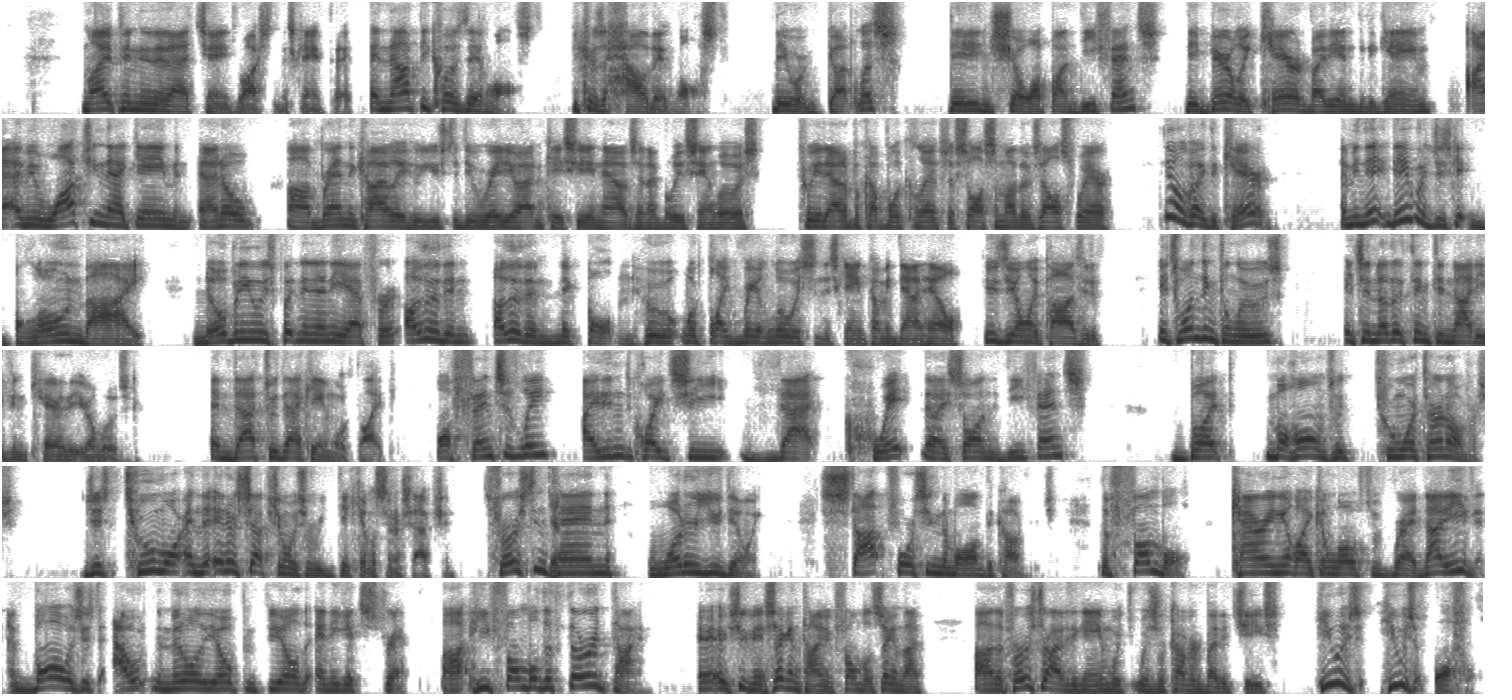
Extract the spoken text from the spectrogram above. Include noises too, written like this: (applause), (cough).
My opinion of that changed watching this game today. And not because they lost, because of how they lost. They were gutless. They didn't show up on defense. They barely cared by the end of the game. I, I mean, watching that game, and, and I know uh, Brandon Kiley, who used to do radio out in KC and now is in, I believe, St. Louis, tweeted out of a couple of clips. I saw some others elsewhere. They don't like they cared. I mean, they, they were just getting blown by. Nobody was putting in any effort other than other than Nick Bolton, who looked like Ray Lewis in this game coming downhill. He was the only positive. It's one thing to lose. It's another thing to not even care that you're losing. And that's what that game looked like. Offensively, I didn't quite see that quit that I saw on the defense, but Mahomes with two more turnovers, just two more. And the interception was a ridiculous interception. First and yep. 10, what are you doing? Stop forcing the ball into coverage. The fumble, carrying it like a loaf of bread. Not even. And ball was just out in the middle of the open field and he gets stripped. Uh, he fumbled the third time. Uh, excuse me, a second time. He fumbled the second time on the first drive of the game, which was recovered by the Chiefs. He was he was awful,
